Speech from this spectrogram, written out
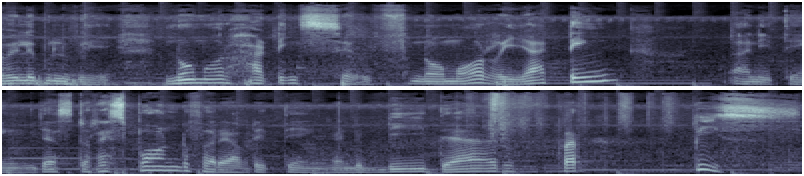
available way. No more hurting self no more reacting anything. Just respond for everything and be there for peace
